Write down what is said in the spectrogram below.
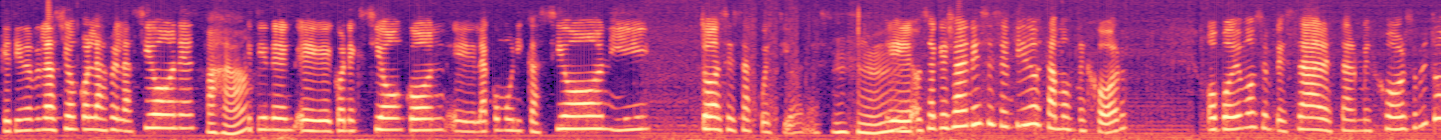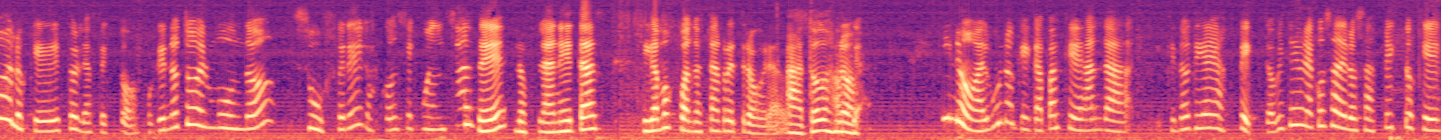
que tiene relación con las relaciones, Ajá. que tienen eh, conexión con eh, la comunicación y todas esas cuestiones. Eh, o sea que ya en ese sentido estamos mejor o podemos empezar a estar mejor, sobre todo a los que esto le afectó, porque no todo el mundo sufre las consecuencias de los planetas, digamos, cuando están retrógrados. Ah, todos no. Aunque- no, alguno que capaz que anda, que no tiene aspecto. ¿Viste? Hay una cosa de los aspectos que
